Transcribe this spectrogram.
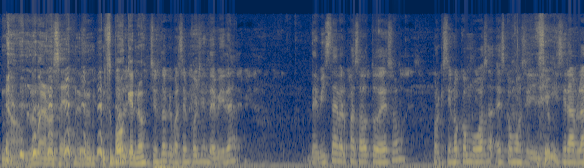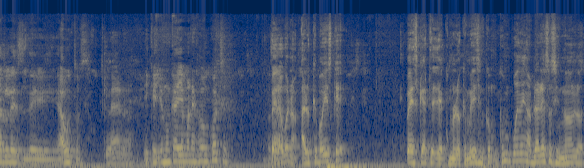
No, no, bueno, no sé. Supongo Bueno, que no. Si es lo que pasé en coaching de vida, debiste haber pasado todo eso, porque si no, ¿cómo vas a, Es como si Sí. yo quisiera hablarles de autos Claro. y que yo nunca haya manejado un coche. O Pero sea, bueno, a lo que voy es que. Es que como lo que me dicen, ¿cómo, cómo pueden hablar eso si no lo.?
